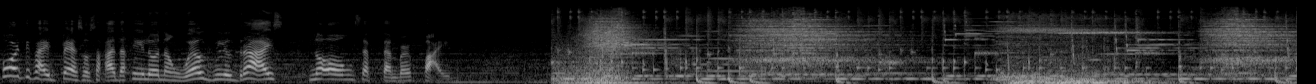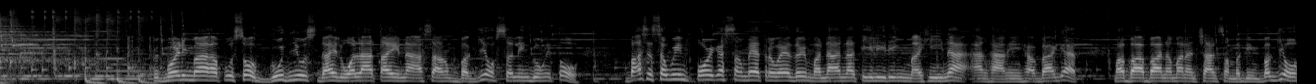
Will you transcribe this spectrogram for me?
45 pesos sa kada kilo ng well milled rice noong September 5. Morning mga kapuso. Good news dahil wala tayong naasahang bagyo sa linggong ito. Base sa wind forecast ng Metro Weather, mananatili ring mahina ang hanging habagat. Mababa naman ang chance ng maging bagyo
